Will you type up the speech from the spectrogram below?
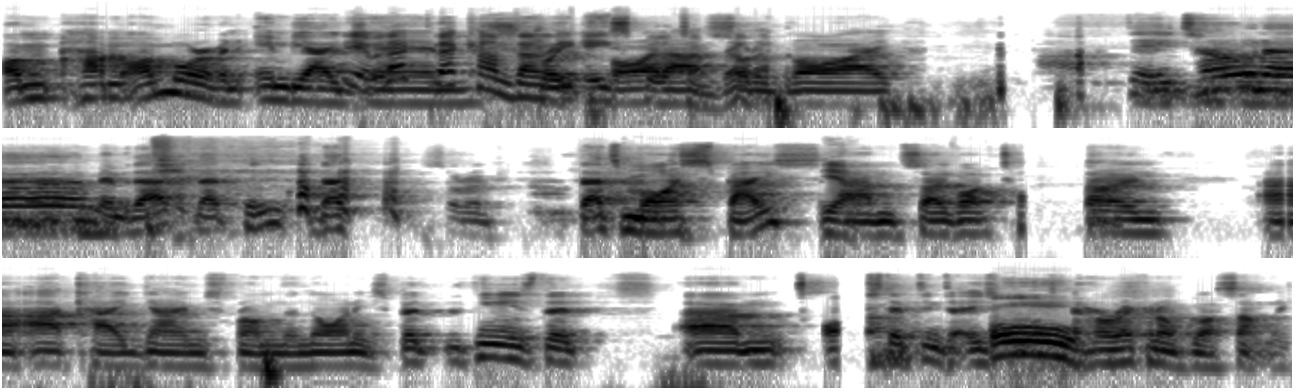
I'm, I'm I'm more of an NBA Yeah, Jam, but that- that comes under the esports Fighter sort of guy. Daytona, remember that that thing? That sort of that's my space. Yeah. Um, so like Zone uh, arcade games from the nineties. But the thing is that um, I stepped into esports, Oh. and I reckon I've got something.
